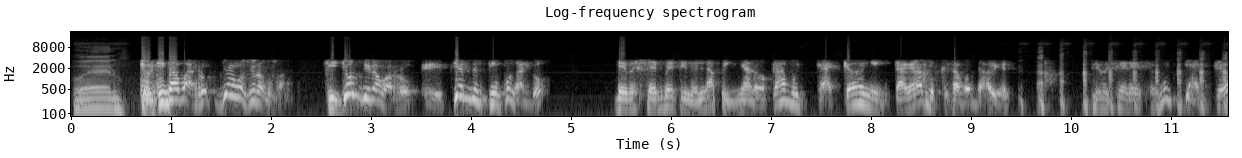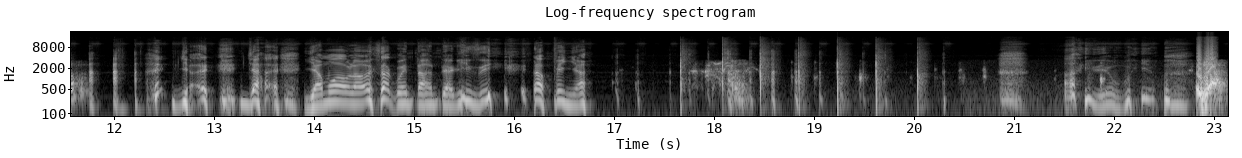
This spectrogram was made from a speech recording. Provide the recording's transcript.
Bueno. Jordi Navarro, yo le voy a decir una cosa. Si Jordi Navarro eh, pierde el tiempo en algo, debe ser metido en la piña loca, muchachos, en Instagram, busque esa cuenta bien. Debe ser eso, muchachos. Ya, ya, ya hemos hablado de esa cuenta antes aquí, sí. La piña. Ay, Dios mío. O sea,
